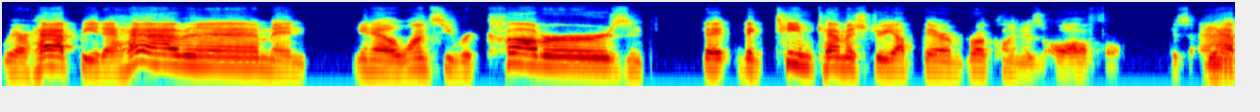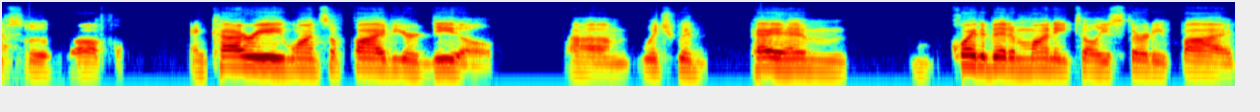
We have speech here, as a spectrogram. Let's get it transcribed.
we're happy to have him, and you know once he recovers, and the the team chemistry up there in Brooklyn is awful. It's Yeah. absolutely awful. And Kyrie wants a five year deal, um, which would pay him quite a bit of money till he's 35.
